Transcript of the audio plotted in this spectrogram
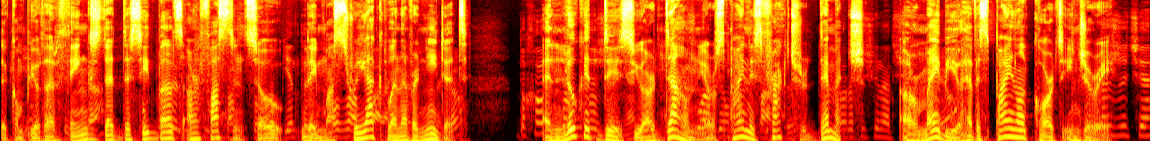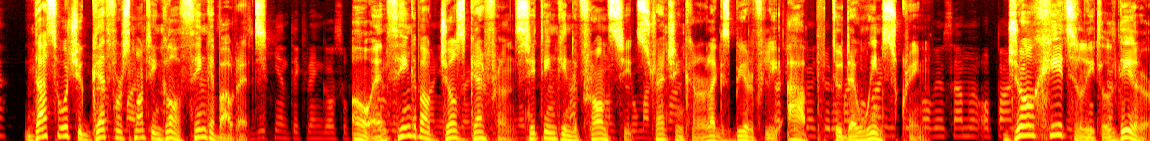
The computer thinks that the seatbelts are fastened, so they must react whenever needed. And look at this, you are down, your spine is fractured, damaged. Or maybe you have a spinal cord injury. That's what you get for smarting off, think about it. Oh, and think about Joe's girlfriend sitting in the front seat, stretching her legs beautifully up to the windscreen. Joe hits a little deer,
